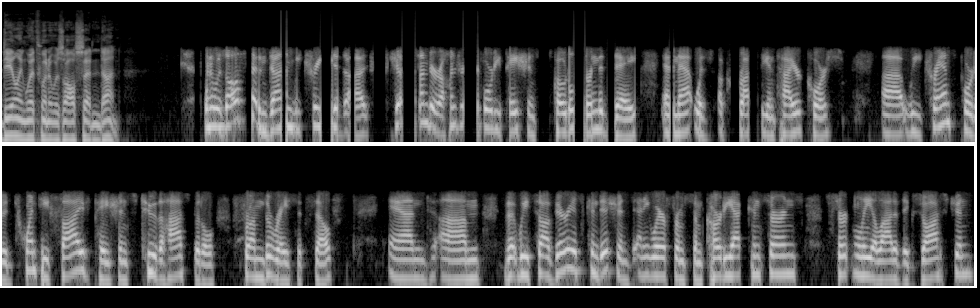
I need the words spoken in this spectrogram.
dealing with when it was all said and done? When it was all said and done, we treated uh, just under 140 patients total during the day, and that was across the entire course. Uh, we transported 25 patients to the hospital from the race itself, and um, that we saw various conditions, anywhere from some cardiac concerns, certainly a lot of exhaustion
